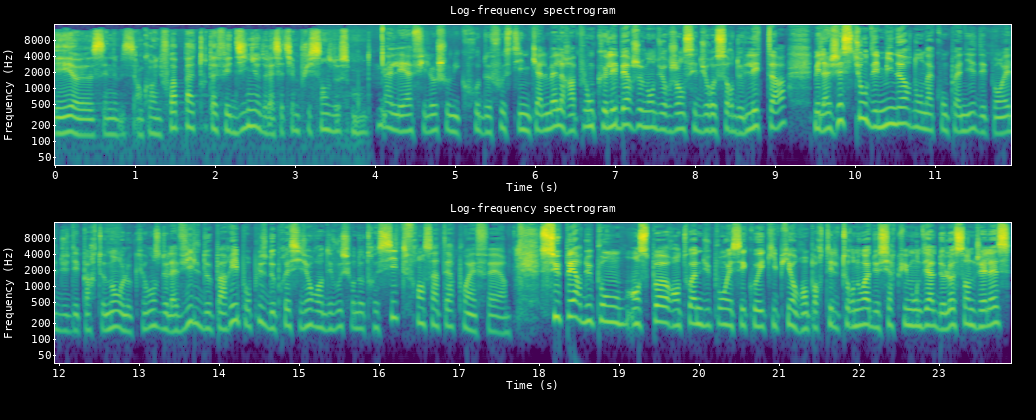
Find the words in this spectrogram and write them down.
Et euh, c'est encore une fois pas tout à fait digne de la septième puissance de ce monde. Léa Filoche au micro de Faustine Calmel. Rappelons que l'hébergement d'urgence est du ressort de l'État, mais la gestion des mineurs non accompagnés dépend, elle, du département, en l'occurrence de la ville de Paris. Pour plus de précisions, rendez-vous sur notre site franceinter.fr. Super Dupont en sport, Antoine Dupont et ses coéquipiers ont remporté le tour du circuit mondial de Los Angeles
